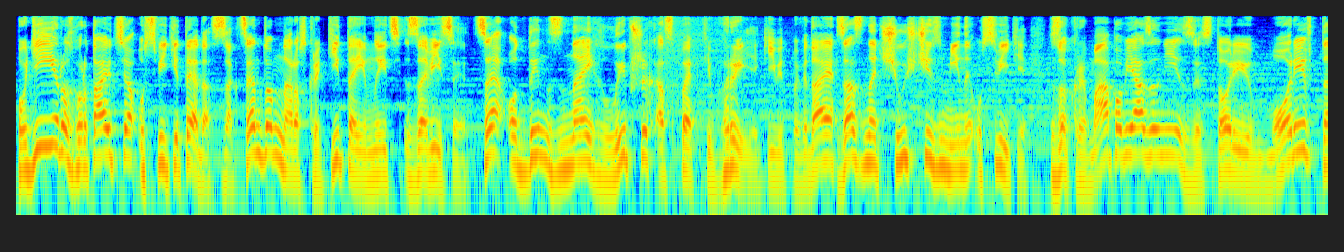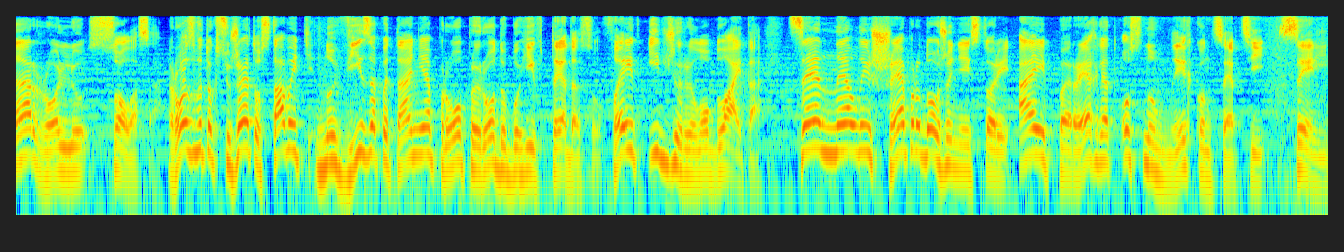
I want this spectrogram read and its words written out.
події розгортаються у світі Тедас з акцентом на розкритті таємниць завіси. Це один з найглибших аспектів гри, який відповідає за значущі зміни у світі, зокрема пов'язані з історією морів та роллю Солоса. Розвиток сюжету ставить нові запитання про природу богів Тедасу, Фейт і джерело Блайта. Це не лише продовження історії, а й перегляд основних концепцій серії.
